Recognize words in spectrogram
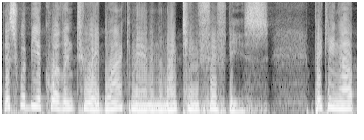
This would be equivalent to a black man in the 1950s picking up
